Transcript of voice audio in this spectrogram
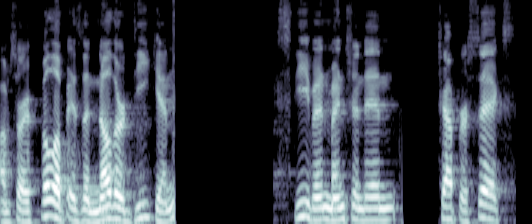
I'm sorry, Philip is another deacon. Stephen, mentioned in chapter 6,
